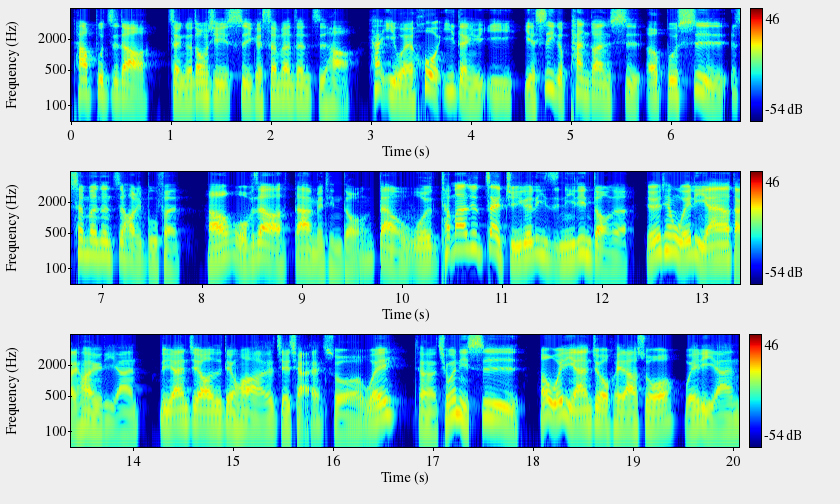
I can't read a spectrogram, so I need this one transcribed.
他不知道整个东西是一个身份证字号，他以为或一等于一也是一个判断式，而不是身份证字号的一部分。好，我不知道大家有没有听懂，但我他妈就再举一个例子，你一定懂的。有一天，韦礼安要打电话给李安，李安接到这电话就接起来说：“喂，呃，请问你是？”然后韦礼安就回答说：“韦礼安。”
